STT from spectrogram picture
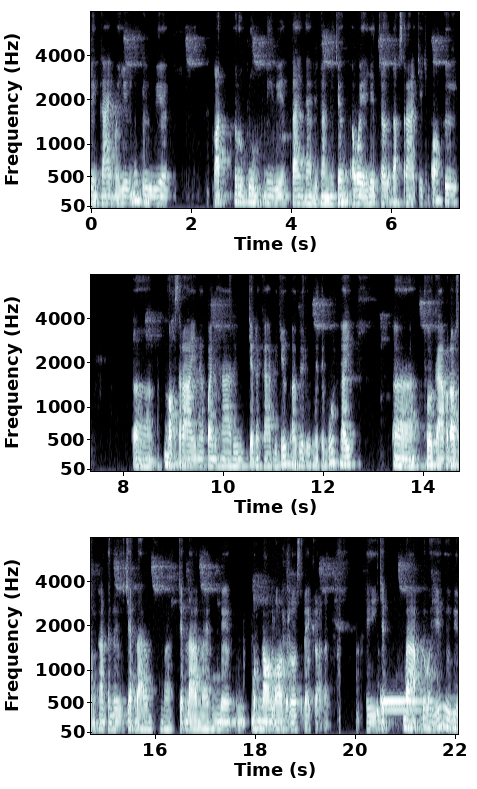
រាងកាយរបស់យើងនោះគឺវា អត់រូបរួមគ្នាវាតែងតែវាកាន់អញ្ចឹងអ្វីដែលយើងត្រូវដោះស្រាយជាចម្បងគឺអឺដោះស្រាយនៅបញ្ហារឿងចិត្តនិងកាយរបស់យើងឲ្យវារួមគ្នាទៅមួយហើយអឺធ្វើការផ្ដោតសំខាន់ទៅលើចិត្តដើមបាទចិត្តដើមដែលបំណងល្អទៅរកសេចក្តីក្រក់ហ្នឹងហើយចិត្តបាបរបស់យើងគឺវា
